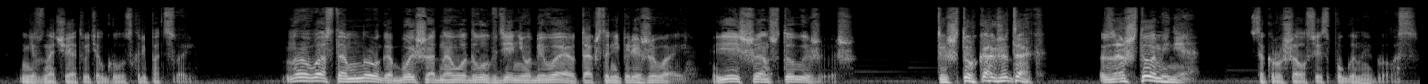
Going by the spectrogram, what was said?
– невзначай ответил голос хрипотцой. «Ну, вас там много, больше одного-двух в день не убивают, так что не переживай. Есть шанс, что выживешь». «Ты что, как же так? За что меня?» – сокрушался испуганный голос.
